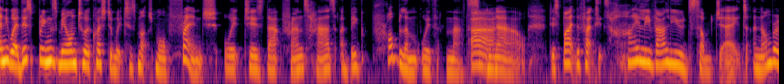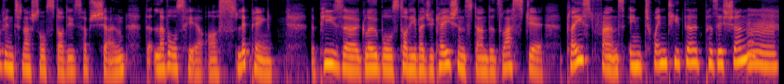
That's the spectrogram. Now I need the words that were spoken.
Anyway, this brings me on to a question which is much more French, which is that France has a big problem with maths ah. now. Despite the fact it's a highly valued subject, a number of international studies have shown that levels here are slipping. The PISA Global Study of Education Standards last year placed France in 23rd position mm.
